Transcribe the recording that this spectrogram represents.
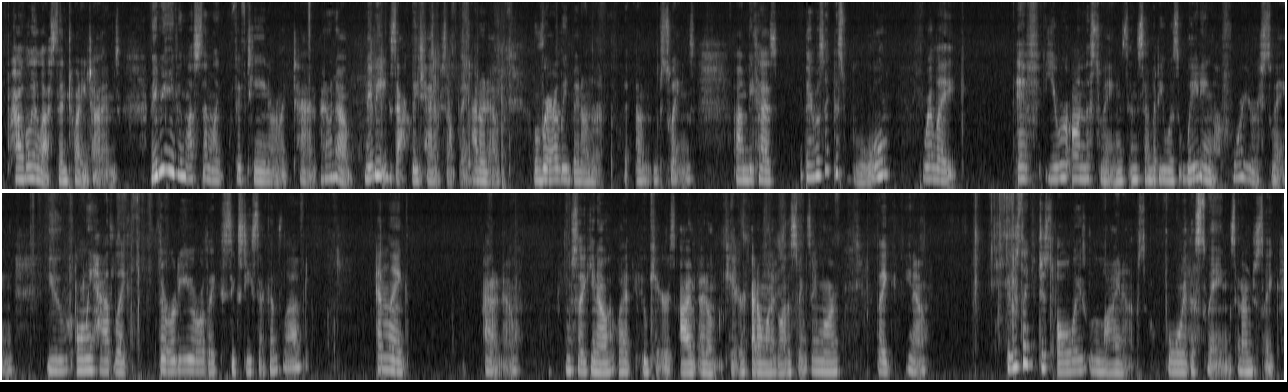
probably less than 20 times. Maybe even less than, like, 15 or, like, 10. I don't know. Maybe exactly 10 or something. I don't know. Rarely been on that um, swings. Um, because there was, like, this rule where, like, if you were on the swings and somebody was waiting for your swing, you only had like 30 or like 60 seconds left. And like, I don't know. I'm just like, you know what? Who cares? I, I don't care. I don't want to go on the swings anymore. Like, you know, there's like just always lineups for the swings. And I'm just like,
